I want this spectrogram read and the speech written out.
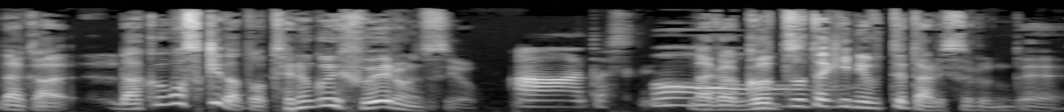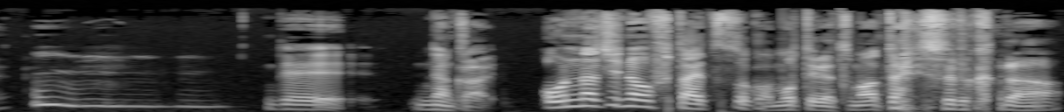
なんか、落語好きだと手拭い増えるんですよ。ああ、確かに。なんかグッズ的に売ってたりするんで。うんうんうんで、なんか、同じの二つとか持ってるやつもあったりするから、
